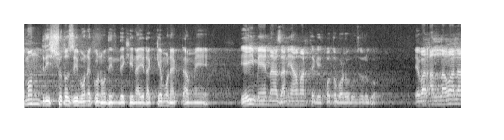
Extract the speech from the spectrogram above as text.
এমন দৃশ্য তো জীবনে কোনোদিন দেখি না এটা কেমন একটা মেয়ে। এই মেয়ে না জানি আমার থেকে কত বড় বুজুর্গ। এবার আল্লাহওয়ালা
